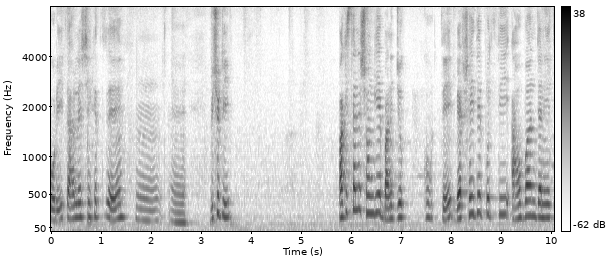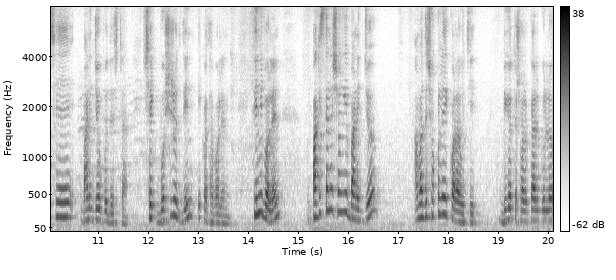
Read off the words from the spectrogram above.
পড়ি, তাহলে সেক্ষেত্রে বিষয়টি, পাকিস্তানের সঙ্গে বাণিজ্য করতে ব্যবসায়ীদের প্রতি আহ্বান জানিয়েছে বাণিজ্য উপদেষ্টা শেখ বশিরউদ্দিন এ কথা বলেন। তিনি বলেন, পাকিস্তানের সঙ্গে বাণিজ্য আমাদের সকলেই করা উচিত। বিগত সরকারগুলো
